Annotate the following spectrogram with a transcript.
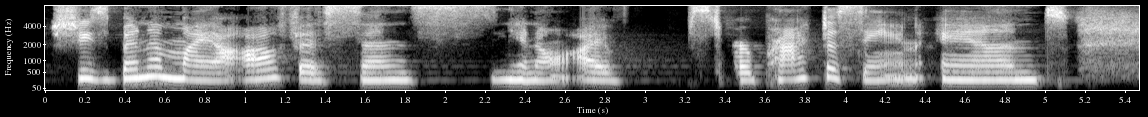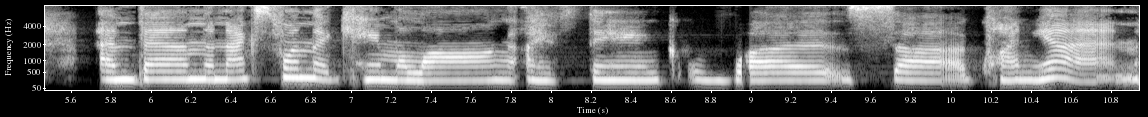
she's been in my office since you know i've started practicing and and then the next one that came along i think was uh, kuan yin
